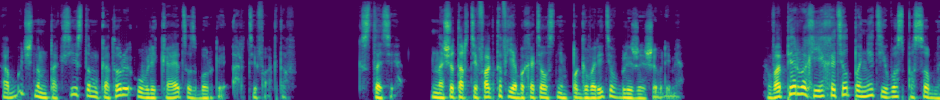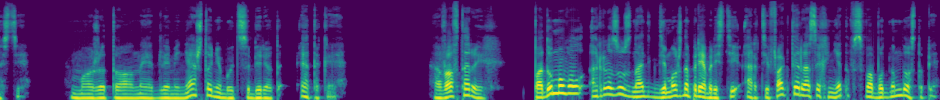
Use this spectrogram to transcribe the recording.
обычным таксистом, который увлекается сборкой артефактов. Кстати, насчет артефактов я бы хотел с ним поговорить в ближайшее время. Во-первых, я хотел понять его способности. Может, он и для меня что-нибудь соберет этакое. Во-вторых, подумывал разузнать, где можно приобрести артефакты, раз их нет в свободном доступе.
